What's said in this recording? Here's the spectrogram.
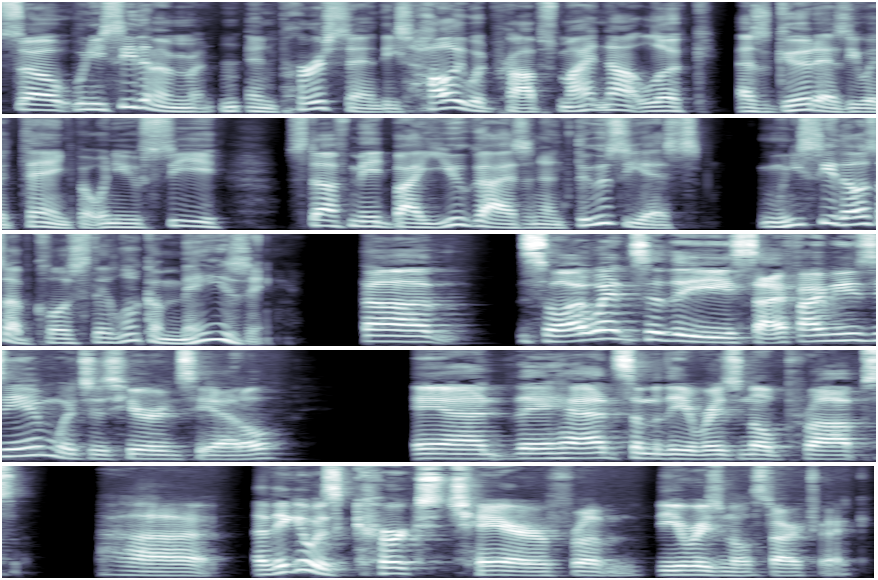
So when you see them in, in person, these Hollywood props might not look as good as you would think. But when you see stuff made by you guys and enthusiasts, when you see those up close, they look amazing. Uh, so I went to the Sci-Fi Museum, which is here in Seattle, and they had some of the original props. Uh, I think it was Kirk's chair from the original Star Trek,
